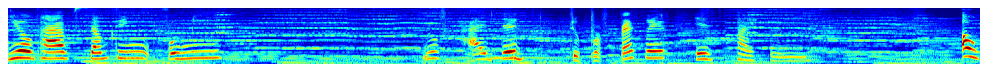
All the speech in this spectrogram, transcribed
You have something for me? You've handed to Professor his parcel. Oh,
